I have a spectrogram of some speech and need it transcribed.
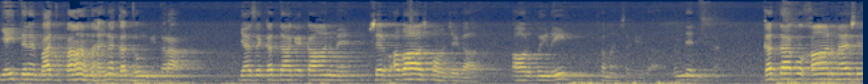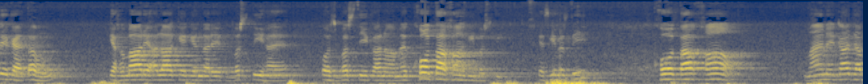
یہ اتنے بد فہم ہے نا گدھوں کی طرح۔ جیسے گدا کے کان میں صرف آواز پہنچے گا اور کوئی نہیں سمجھ سکے گا۔ سمجھے جی؟ گدا کو خان میں اس لیے کہتا ہوں کہ ہمارے علاقے کے اندر ایک بستی ہے، اس بستی کا نام ہے کھوتا خاں کی بستی۔ کس کی بستی؟ کھوتا خان۔ میں نے کہا جب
